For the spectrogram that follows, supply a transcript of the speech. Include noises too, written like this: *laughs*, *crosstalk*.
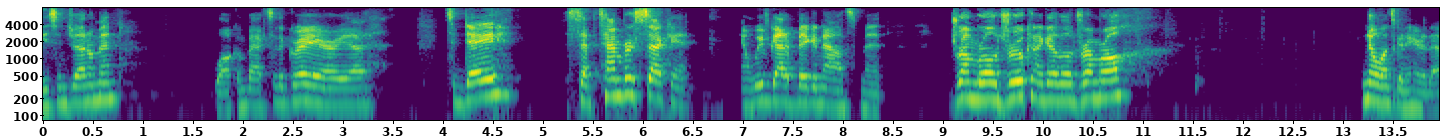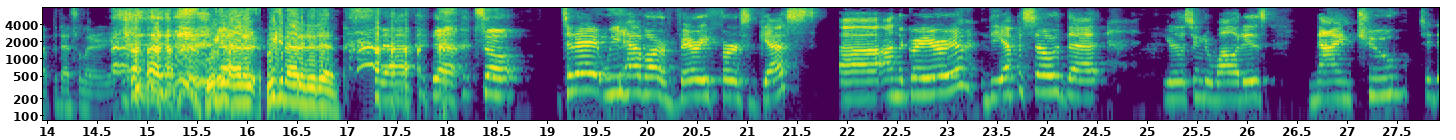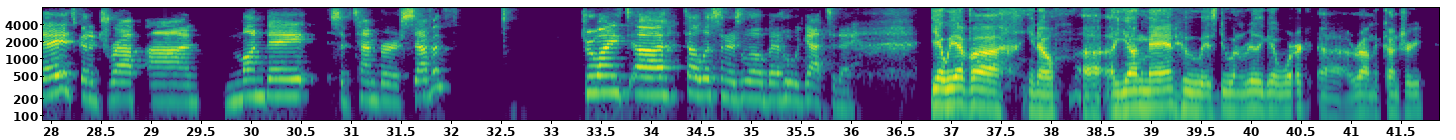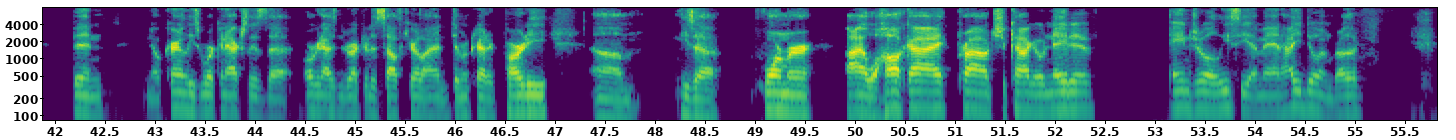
Ladies and gentlemen, welcome back to the gray area. Today, September 2nd, and we've got a big announcement. Drum roll, Drew. Can I get a little drum roll? No one's gonna hear that, but that's hilarious. *laughs* we can edit. We can edit it in. yeah, yeah. So today we have our very first guest uh, on the gray area. The episode that you're listening to while it is nine two today, it's gonna drop on Monday, September seventh. Drew, why don't you uh, tell listeners a little bit of who we got today? Yeah, we have uh, you know uh, a young man who is doing really good work uh, around the country. Been you know, currently he's working actually as the organizing director of the South Carolina Democratic Party. Um, he's a former Iowa Hawkeye, proud Chicago native. Angel Alicea, man, how you doing, brother?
